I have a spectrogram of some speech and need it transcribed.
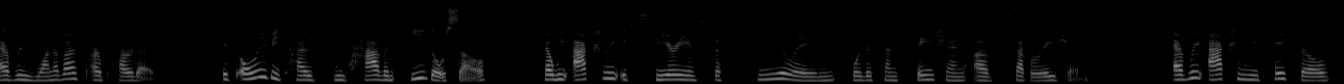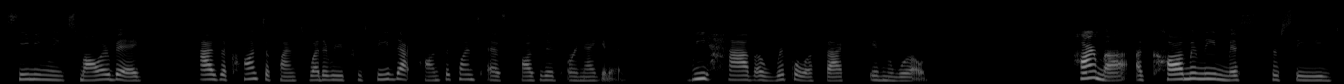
every one of us, are part of. It's only because we have an ego self that we actually experience the feeling or the sensation of separation. Every action we take, though, seemingly small or big, has a consequence, whether we perceive that consequence as positive or negative. We have a ripple effect in the world. Karma, a commonly misperceived,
